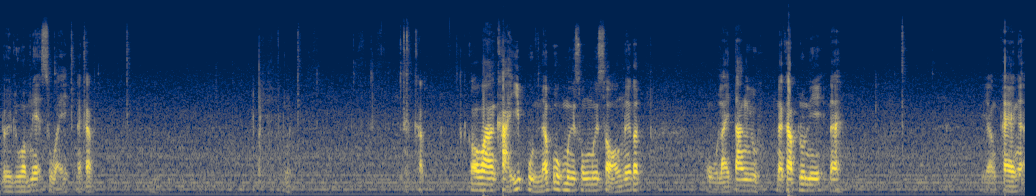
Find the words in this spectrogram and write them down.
โดยรวมเนี่ยสวยนะครับนะครับ ก็วางขายญี่ปุ่นนะพวกมือทรงมือสองเนี่ยก็ หลายตังค์อยู่นะครับ รุ่นนี้นะอย่างแพงอะ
